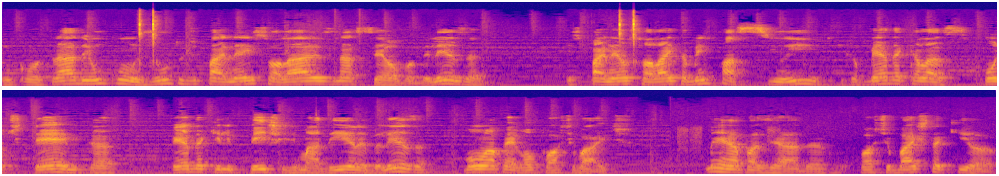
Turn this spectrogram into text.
encontrado em um conjunto de painéis solares na selva, beleza? Esse painel solar está bem facinho aí, fica perto daquelas fontes térmicas, perto daquele peixe de madeira, beleza? Vamos lá pegar o Forte Byte. Bem rapaziada, o Forte Byte está aqui ó,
